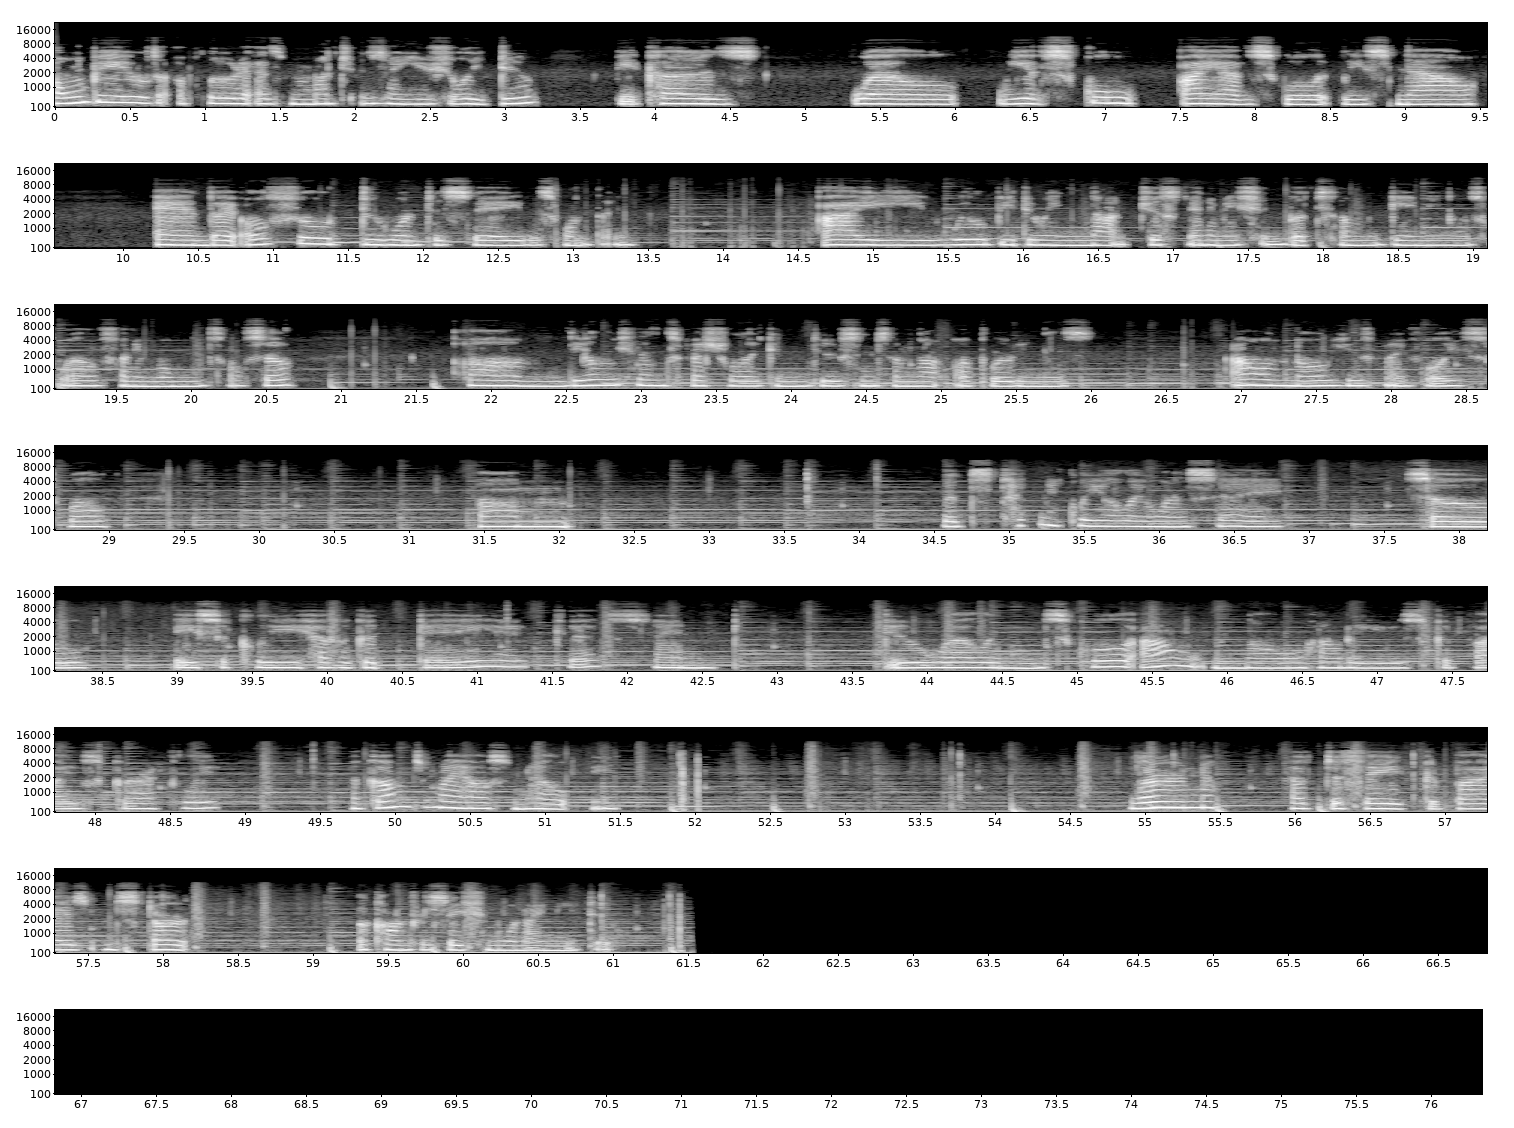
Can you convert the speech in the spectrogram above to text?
I won't be able to upload as much as I usually do because, well, we have school, I have school at least now, and I also do want to say this one thing. I will be doing not just animation, but some gaming as well, funny moments also. Um, the only thing special I can do since I'm not uploading is, I don't know, use my voice. Well, um, that's technically all I want to say. So, basically, have a good day, I guess, and do well in school. I don't know how to use goodbyes correctly. Now come to my house and help me. Learn how to say goodbyes and start a conversation when I need to.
